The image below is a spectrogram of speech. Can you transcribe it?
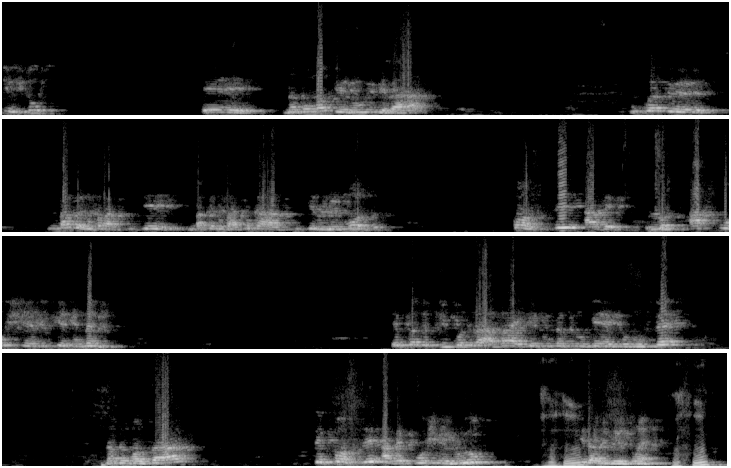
surtout, et dans le moment que nous vivons là, on voit que nous ne pouvons pas quitter le monde, penser avec l'autre approche que nous-mêmes. Et puis, le plus beau travail que nous-mêmes nous gagnons pour nous faire, dans le moment là, c'est penser avec prochain jour Mhm, qui dans le besoin. mhm.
